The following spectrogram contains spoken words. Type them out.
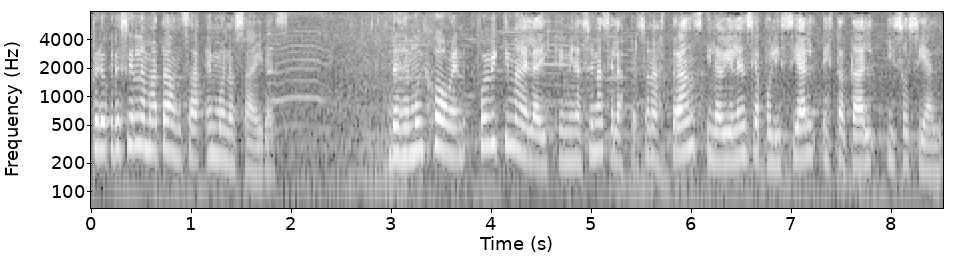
pero creció en La Matanza, en Buenos Aires. Desde muy joven fue víctima de la discriminación hacia las personas trans y la violencia policial, estatal y social.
